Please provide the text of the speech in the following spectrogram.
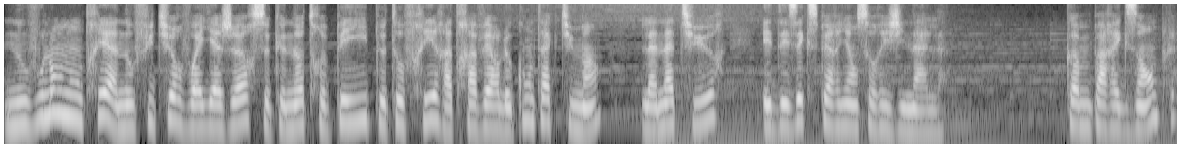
Nous voulons montrer à nos futurs voyageurs ce que notre pays peut offrir à travers le contact humain, la nature et des expériences originales. Comme par exemple,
